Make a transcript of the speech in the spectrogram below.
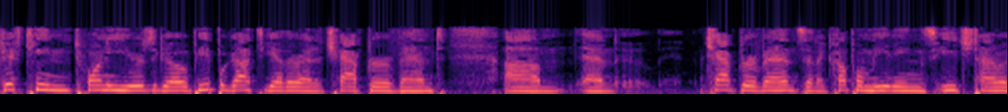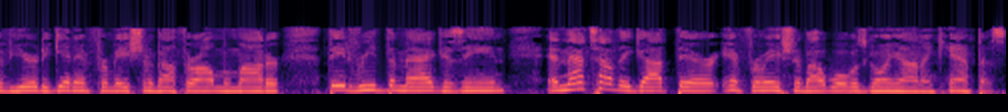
15, 20 years ago, people got together at a chapter event, um, and chapter events and a couple meetings each time of year to get information about their alma mater. They'd read the magazine, and that's how they got their information about what was going on on campus.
